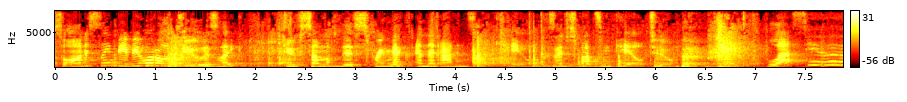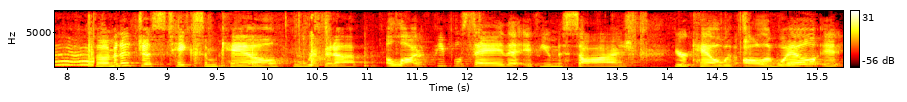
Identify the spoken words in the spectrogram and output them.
So honestly, maybe what I'll do is like do some of this spring mix and then add in some kale because I just bought some kale too. Bless you. So I'm gonna just take some kale, rip it up. A lot of people say that if you massage your kale with olive oil, it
